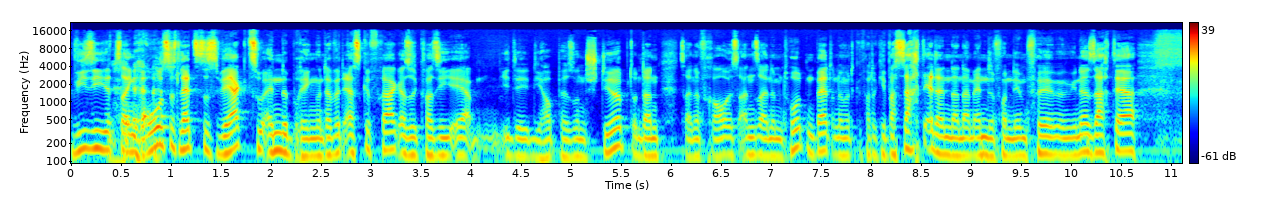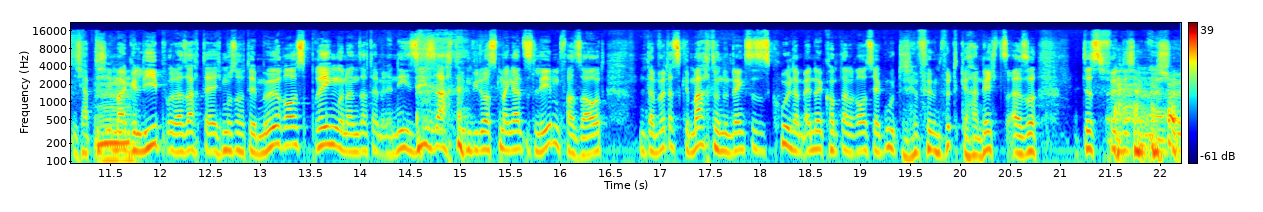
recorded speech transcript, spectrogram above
wie sie jetzt sein großes letztes Werk zu Ende bringen. Und da wird erst gefragt, also quasi er, die, die Hauptperson stirbt und dann seine Frau ist an seinem Totenbett und dann wird gefragt, okay, was sagt er denn dann am Ende von dem Film? Irgendwie, ne? Sagt er, ich habe dich immer geliebt oder sagt er, ich muss noch den Müll rausbringen? Und dann sagt er, am Ende, nee, sie sagt irgendwie, du hast mein ganzes Leben versaut. Und dann wird das gemacht und du denkst, das ist cool. Und am Ende kommt dann raus, ja gut, der Film wird gar nichts. Also das finde ich irgendwie schön.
